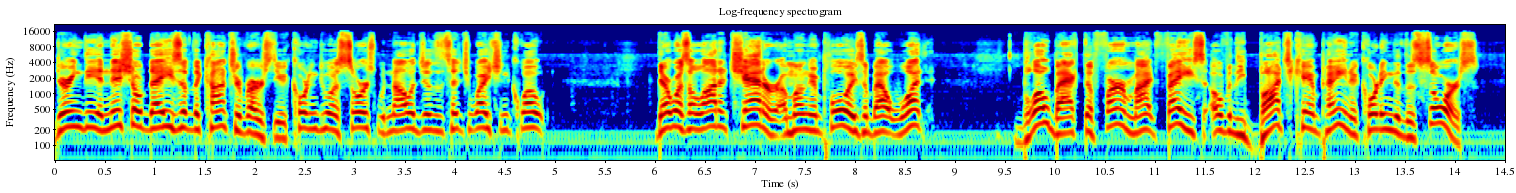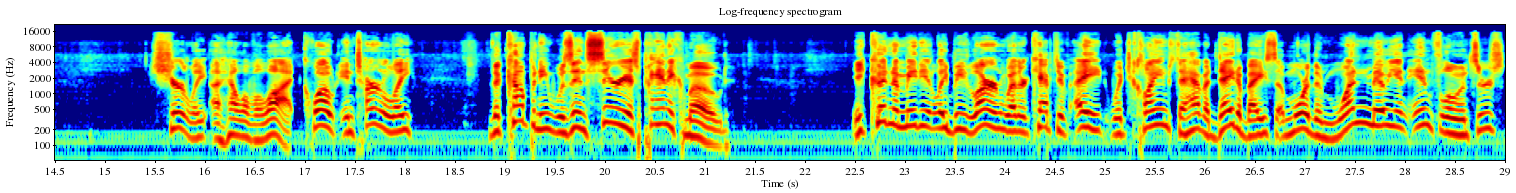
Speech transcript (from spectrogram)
during the initial days of the controversy. According to a source with knowledge of the situation, quote, there was a lot of chatter among employees about what blowback the firm might face over the botch campaign, according to the source. Surely a hell of a lot. Quote, internally, the company was in serious panic mode. It couldn't immediately be learned whether Captiv8, which claims to have a database of more than 1 million influencers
